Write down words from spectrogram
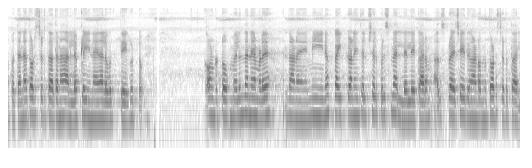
അപ്പോൾ തന്നെ തുടച്ചെടുത്താൽ തന്നെ നല്ല ക്ലീനായി നല്ല വൃത്തിയായി കിട്ടും. കൗണ്ടർ ടോപ്പ് മേലും തന്നെ നമ്മൾ എന്താണ് മീനൊക്കെ കഴിക്കുകയാണെങ്കിൽ ചിലപ്പോൾ ചിലപ്പോൾ ഒരു സ്മെല്ലല്ലേ കാരണം അത് സ്പ്രേ ചെയ്ത് കണ്ടൊന്ന് തുടച്ചെടുത്താൽ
